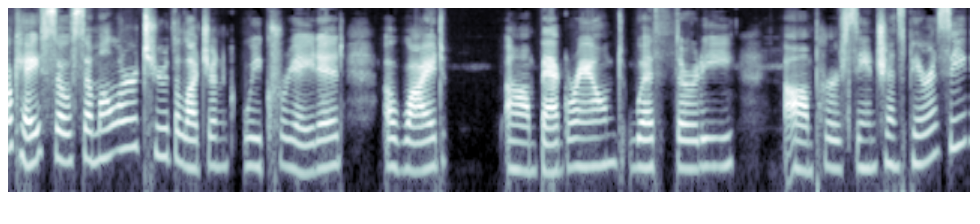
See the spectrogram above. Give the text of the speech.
Okay, so similar to the legend, we created a wide um, background with 30 um, percent transparency.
